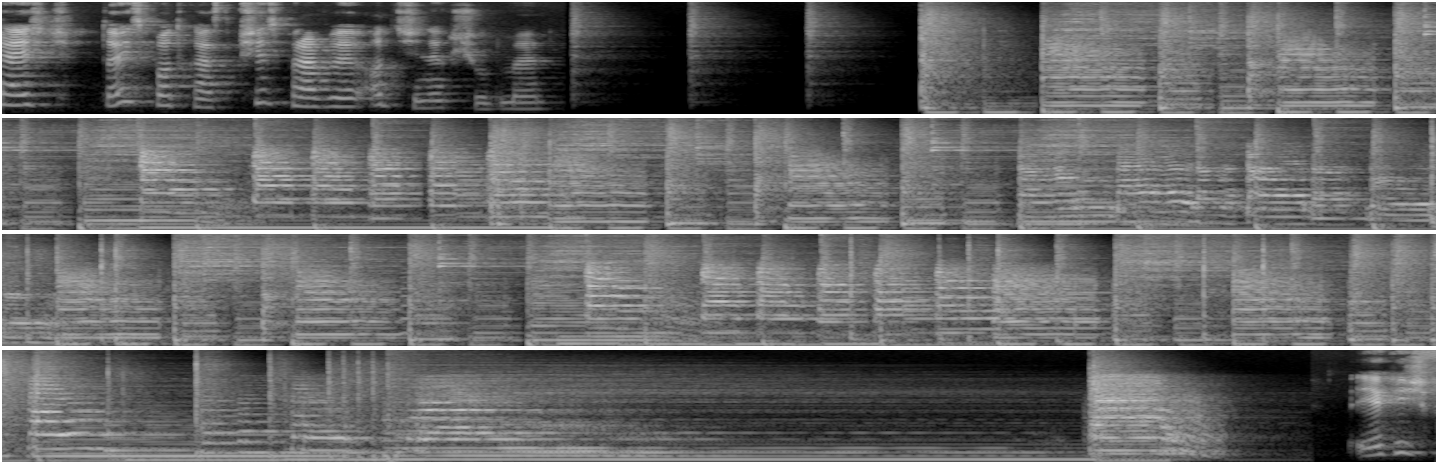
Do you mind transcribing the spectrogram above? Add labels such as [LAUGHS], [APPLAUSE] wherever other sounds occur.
Cześć, to jest podcast Psie Sprawy, odcinek siódmy.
